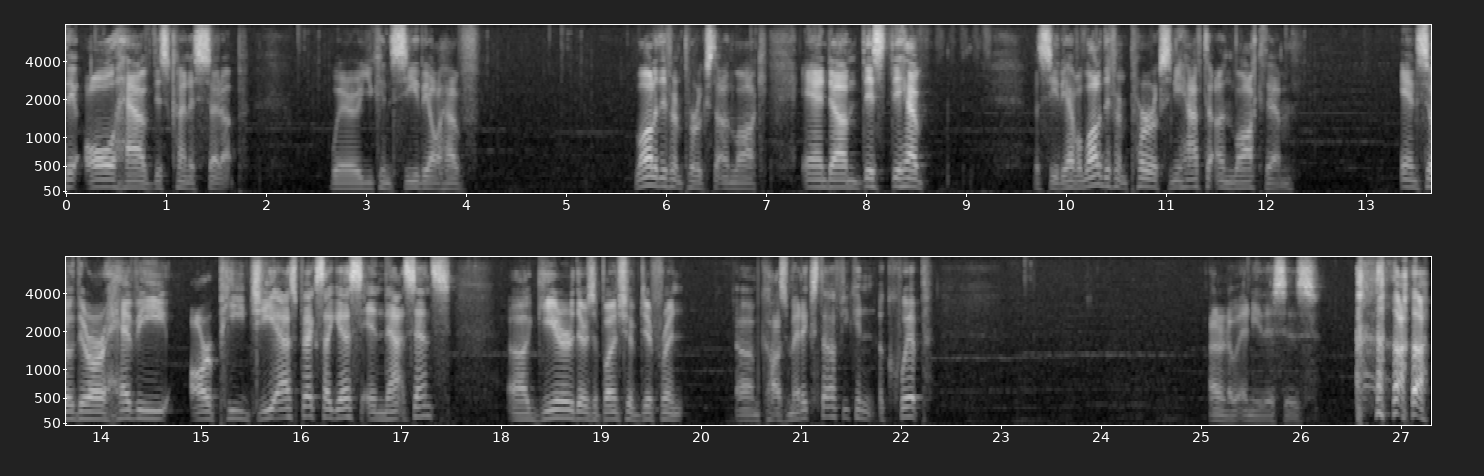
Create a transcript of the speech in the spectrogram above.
they all have this kind of setup where you can see they all have a lot of different perks to unlock. And um, this they have let's see, they have a lot of different perks and you have to unlock them. And so there are heavy RPG aspects, I guess, in that sense. Uh, gear, there's a bunch of different um, cosmetic stuff you can equip. I don't know what any of this is.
